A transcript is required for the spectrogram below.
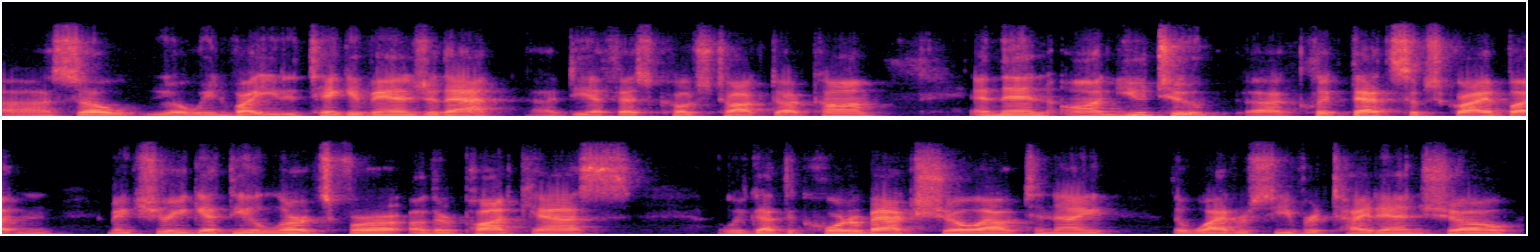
Uh, so you know, we invite you to take advantage of that, uh, dfscoachtalk.com. And then on YouTube, uh, click that subscribe button. Make sure you get the alerts for our other podcasts. We've got the quarterback show out tonight, the wide receiver tight end show,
